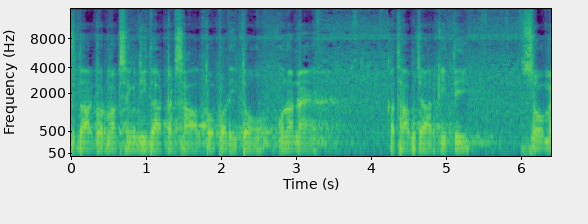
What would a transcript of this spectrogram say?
ਸਰਦਾਰ ਗੁਰਮੁਖ ਸਿੰਘ ਜੀ ਦਾ ਟਕਸਾਲ ਤੋਂ ਪੜੀ ਤੋਂ ਉਹਨਾਂ ਨੇ ਕਥਾ ਵਿਚਾਰ ਕੀਤੀ। ਸੋ ਮੈਂ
